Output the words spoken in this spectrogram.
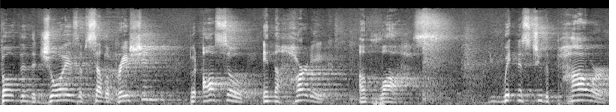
both in the joys of celebration, but also in the heartache of loss. You witness to the power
